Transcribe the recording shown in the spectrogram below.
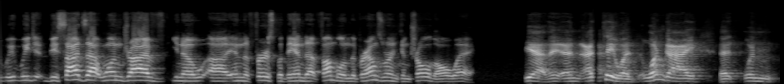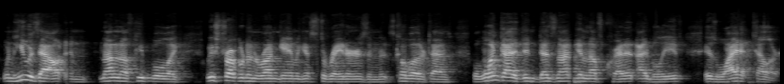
we, we besides that one drive, you know, uh, in the first, but they ended up fumbling. The Browns were in control the whole way. Yeah, they, and I tell you what, one guy that when when he was out and not enough people like we struggled in the run game against the Raiders and a couple other times, but one guy that didn't does not get enough credit, I believe, is Wyatt Teller.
